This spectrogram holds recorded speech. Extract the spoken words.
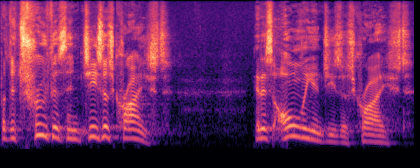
But the truth is in Jesus Christ. It is only in Jesus Christ.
